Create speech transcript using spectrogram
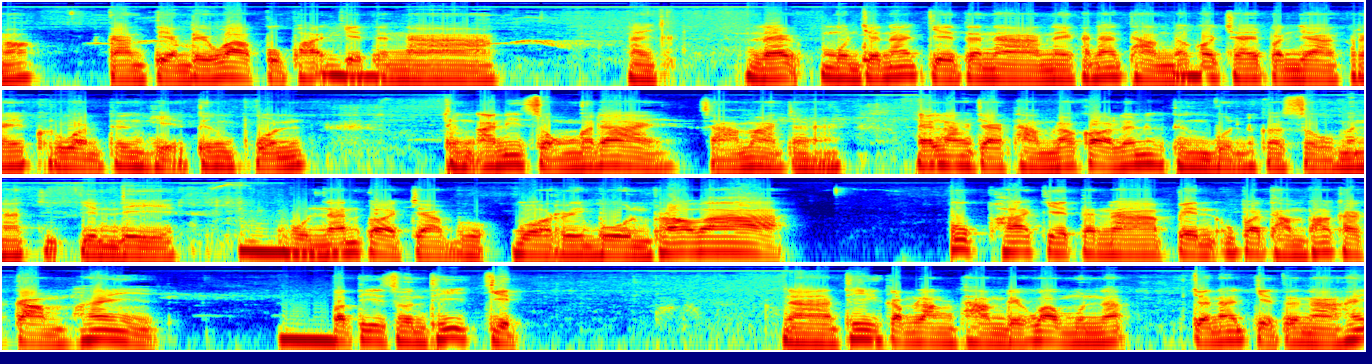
เนาะการเตรียมเรียกว่าปุพพเจตนาใน และมุญจนะเจตนาในคณะธรรมแล้วก็ใช้ปัญญาใคร่ครวญถึงเหตุถึงผล ถึงอานิสงส์ก็ได้สามารถจะและหลังจากทำแล้วก็แล้วนึกถึงบุญก็โสมนัสยินดี บุญนั้นก็จะบริบูรณ์เพราะว่าอุปเจตนาเป็นอุปธรรมภกกรรมให้ปฏิสนธิจิตนะที่กำลังทำเรียกว่ามุนจนะเจตนาให้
